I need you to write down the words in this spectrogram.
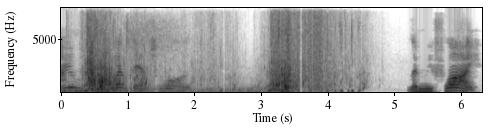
I am left hand slug. Let me fly.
